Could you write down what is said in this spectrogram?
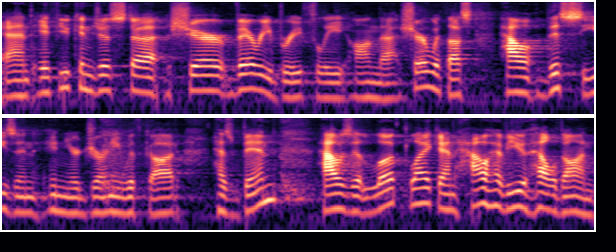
And if you can just uh, share very briefly on that, share with us how this season in your journey with God has been, how has it looked like, and how have you held on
